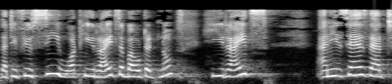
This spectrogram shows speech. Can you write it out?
that if you see what He writes about it, no, He writes and He says that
